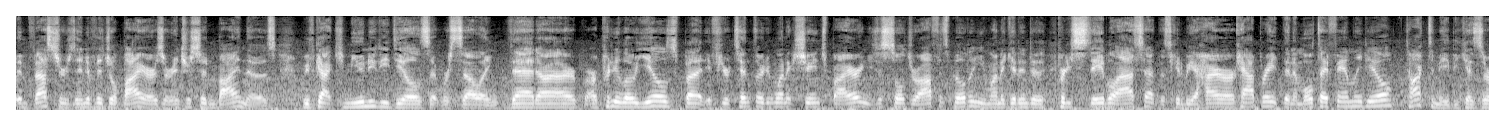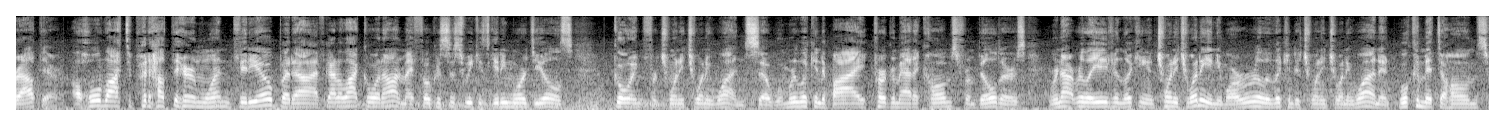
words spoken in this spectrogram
investors, individual buyers are interested in buying those. We've got community deals that we're selling that are, are pretty low yields, but if you're 1031 exchange buyer and you just sold your office building, you want to get into a pretty stable asset that's going to be a higher cap rate than a multifamily deal, talk to me because they're out there. A whole lot to put out there in one video, but uh, I've got a lot going on. My focus this week is getting more deals going for 2021. So when we're looking to buy programmatic homes from builders, we're not really even looking in 2020 anymore. We're really looking to 2021 and we'll commit to homes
